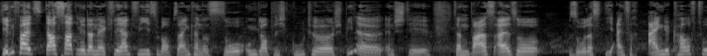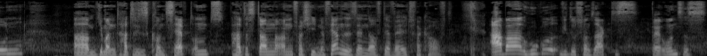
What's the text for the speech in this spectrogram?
Jedenfalls, das hat mir dann erklärt, wie es überhaupt sein kann, dass so unglaublich gute Spiele entstehen. Dann war es also so, dass die einfach eingekauft wurden. Ähm, jemand hatte dieses Konzept und hat es dann an verschiedene Fernsehsender auf der Welt verkauft. Aber Hugo, wie du schon sagtest, bei uns ist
